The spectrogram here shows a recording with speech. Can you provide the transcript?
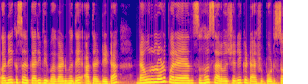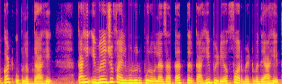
अनेक सरकारी विभागांमध्ये आता डेटा डाउनलोड पर्यायांसह सार्वजनिक डॅशबोर्ड सकट उपलब्ध आहे. काही इमेज फाईल म्हणून पुरवल्या जातात तर काही पीडीएफ फॉर्मॅटमध्ये आहेत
